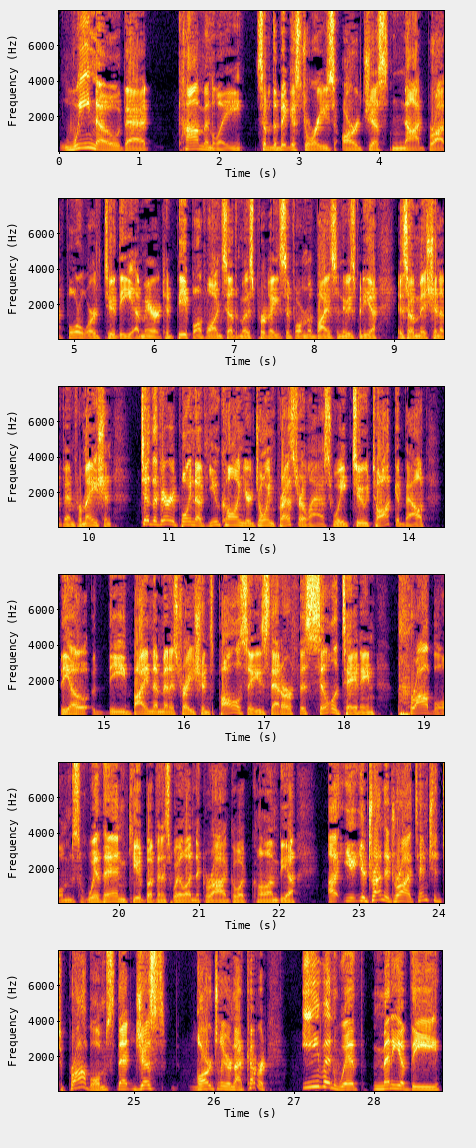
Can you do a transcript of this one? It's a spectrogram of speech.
we know that commonly some of the biggest stories are just not brought forward to the American people. I've long said the most pervasive form of bias in news media is omission of information. To the very point of you calling your joint presser last week to talk about the uh, the Biden administration's policies that are facilitating problems within Cuba, Venezuela, Nicaragua, Colombia. Uh, you, you're trying to draw attention to problems that just largely are not covered, even with many of the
